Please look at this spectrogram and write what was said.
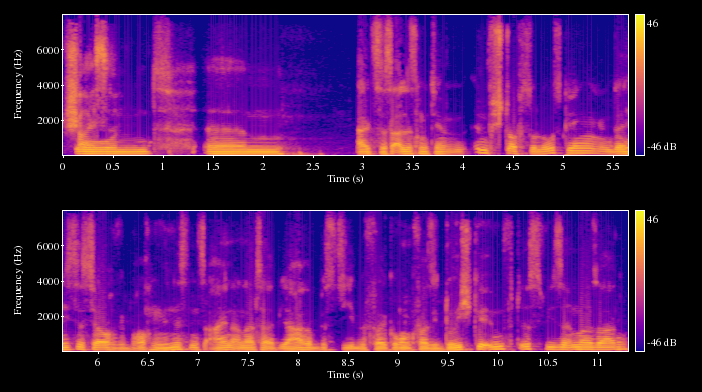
Scheiße. Und ähm, als das alles mit dem Impfstoff so losging, da hieß es ja auch, wir brauchen mindestens ein, anderthalb Jahre, bis die Bevölkerung quasi durchgeimpft ist, wie sie immer sagen.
